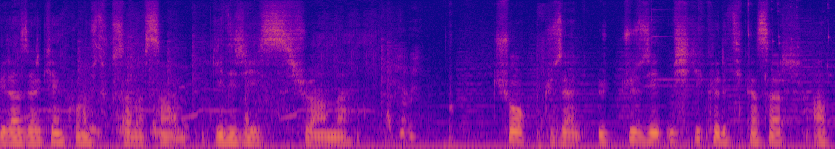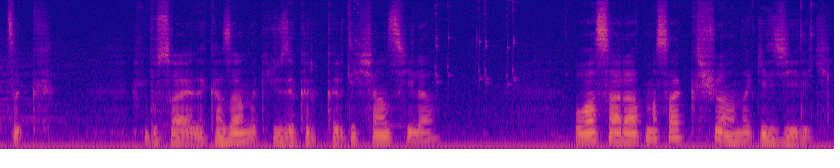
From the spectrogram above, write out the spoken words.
biraz erken konuştuk sanırsam. Gideceğiz şu anda. Çok güzel. 372 kritik hasar attık. Bu sayede kazandık. %40 kritik şansıyla. O hasarı atmasak şu anda gideceydik.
